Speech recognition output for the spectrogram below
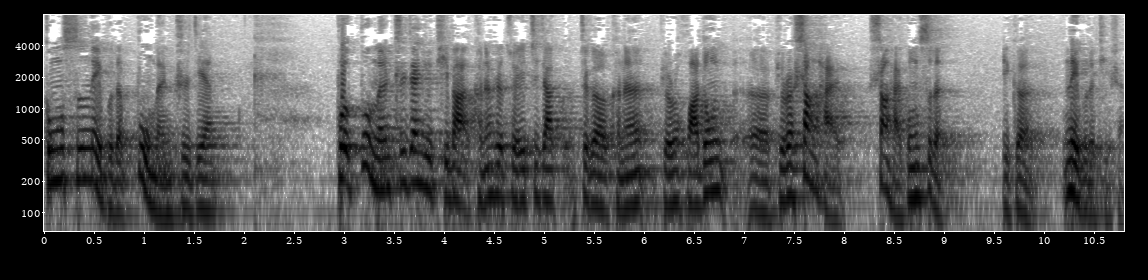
公司内部的部门之间，部部门之间去提拔，可能是作为这家这个可能，比如说华东呃，比如说上海上海公司的一个内部的提升。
